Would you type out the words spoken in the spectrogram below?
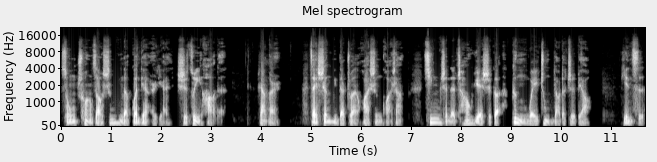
从创造生命的观点而言是最好的。然而，在生命的转化升华上，精神的超越是个更为重要的指标，因此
